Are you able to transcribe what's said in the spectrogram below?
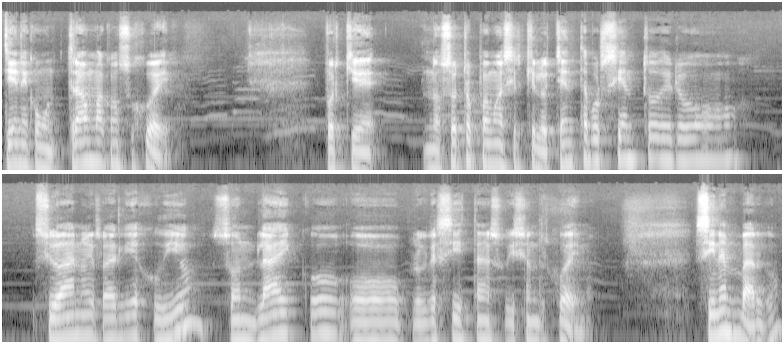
tiene como un trauma con su judaísmo. Porque nosotros podemos decir que el 80% de los ciudadanos israelíes judíos son laicos o progresistas en su visión del judaísmo. Sin embargo,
